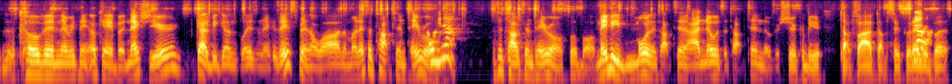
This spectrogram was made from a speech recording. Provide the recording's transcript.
the COVID and everything. Okay, but next year got to be guns blazing, man, because they spent a lot of money. It's a top ten payroll. oh yeah. It's a top ten payroll in football. Maybe more than top ten. I know it's a top ten though for sure. It could be top five, top six, whatever. Yeah. But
